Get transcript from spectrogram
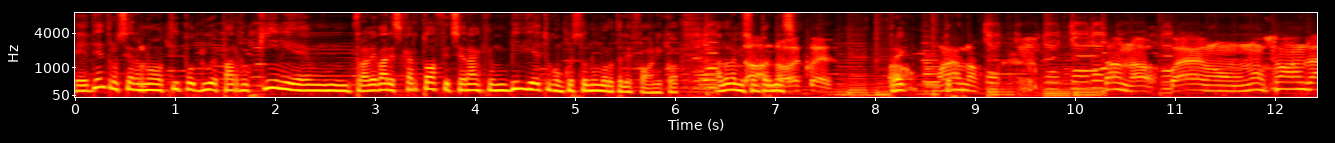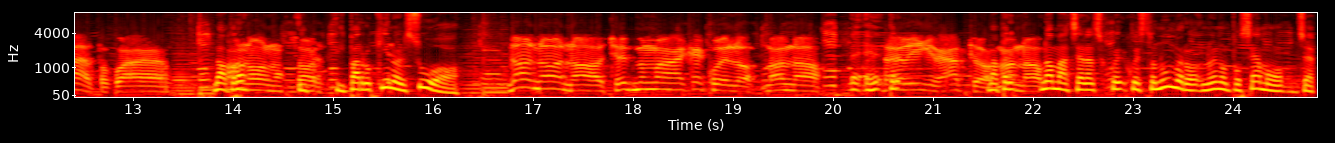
e dentro c'erano tipo due parrucchini e un- tra le varie scartoffie c'era anche un biglietto con questo numero telefonico. Allora mi sono No, no, permesso... è quello. Prego. No. No, no, qua non, non sono andato qua. No, però no, non so. il parrucchino è il suo. No, no, no, c'è, manca quello. No, no. Beh, eh, per- ringrazio. Ma no, per- no. no, ma c'era questo numero, noi non possiamo cioè,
